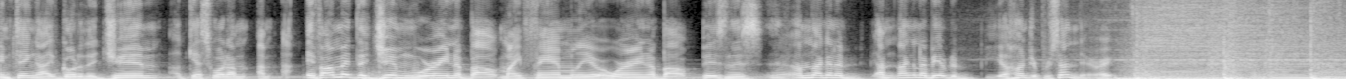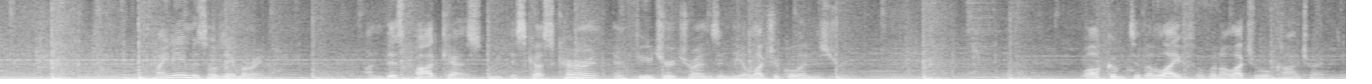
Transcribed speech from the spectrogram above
Same thing. I go to the gym. Guess what? I'm, I'm if I'm at the gym worrying about my family or worrying about business, I'm not gonna I'm not gonna be able to be 100% there, right? My name is Jose Moreno. On this podcast, we discuss current and future trends in the electrical industry. Welcome to the life of an electrical contractor.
